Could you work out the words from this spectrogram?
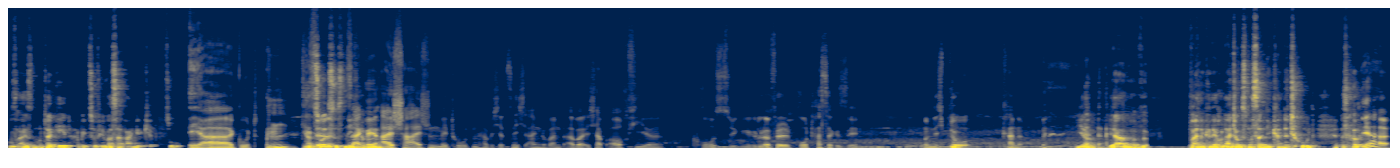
Hufeisen untergeht, habe ich zu viel Wasser reingekippt. So. Ja, gut. Diese, so ist es nicht, sagen wir, archaischen Methoden habe ich jetzt nicht angewandt, aber ich habe auch vier großzügige Löffel pro Tasse gesehen. Und nicht pro Kanne. Ja, ja, weil dann kann ja auch Leitungswasser in die Kanne tun. Also, Ja.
